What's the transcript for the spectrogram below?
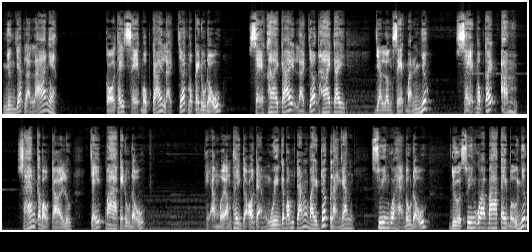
Nhưng dách là lá nha Coi thấy xẹt một cái là chết một cây đu đủ. Xẹt hai cái là chết hai cây. Và lần xẹt mạnh nhất, Xẹt một cái âm Sáng cả bầu trời luôn. Cháy ba cây đu đủ. Thì ông mời ông thấy rõ ràng Nguyên cái bóng trắng bay rất là nhanh, Xuyên qua hàng đu đủ. Vừa xuyên qua ba cây bự nhất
